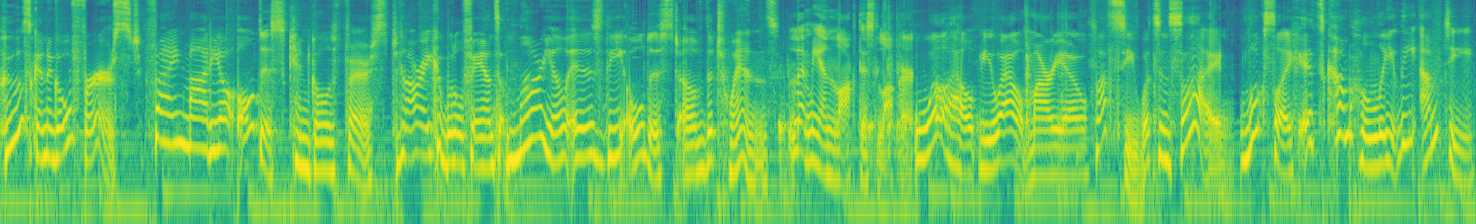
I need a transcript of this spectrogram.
who's gonna go first? Fine, Mario. Oldest can go first. All right, Caboodle fans, Mario is the oldest of the twins. Let me unlock this locker. We'll help you out, Mario. Let's see what's inside. Looks like it's completely empty.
